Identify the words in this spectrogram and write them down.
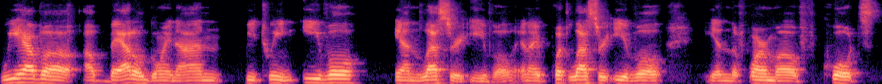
we have a, a battle going on between evil and lesser evil. And I put lesser evil in the form of quotes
